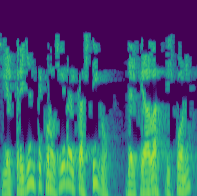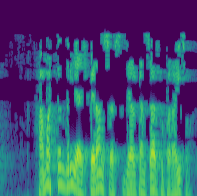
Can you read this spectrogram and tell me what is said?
si el creyente conociera el castigo del que Alá dispone, jamás tendría esperanzas de alcanzar su paraíso.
